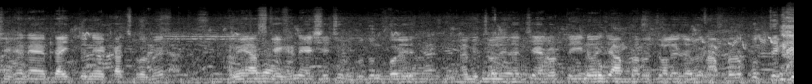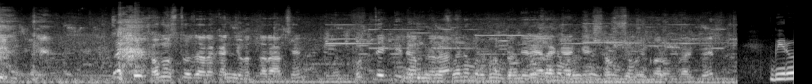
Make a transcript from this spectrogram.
সেখানে দায়িত্ব নিয়ে কাজ করবেন। আমি আজকে এখানে এসেছি উদ্বোধন করে আমি চলে যাচ্ছি। এর অর্থ এই নয় যে আপনারাও চলে যাবেন আপনারা প্রত্যেকটি সমস্ত যারা কার্যকর্তারা আছেন প্রত্যেকদিন আপনারা আপনাদের এলাকাকে সবসময় গরম রাখবেন। ব্যুরো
